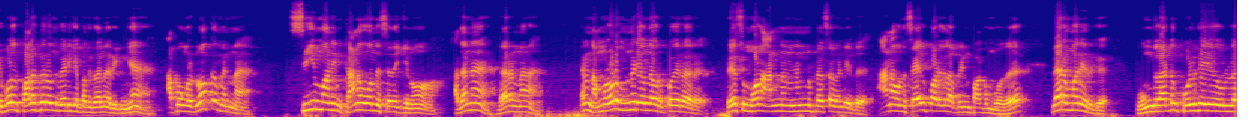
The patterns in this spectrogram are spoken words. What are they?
இப்போலாம் பல பேர் வந்து வேடிக்கை பார்த்துட்டு தானே இருக்கீங்க. அப்போ உங்களோட நோக்கம் என்ன? சீமானின் கனவு வந்து சிதைக்கணும். அதானே? வேற என்ன? ஏன்னா நம்மளோட முன்னாடி வந்து அவர் போயிடுறாரு. பேசும்போது அண்ணன் அண்ணன்னு பேச வேண்டியது. ஆனால் வந்து செயல்பாடுகள் அப்படின்னு பார்க்கும்போது வேற மாதிரி இருக்குது உங்களாட்டும் கொள்கை உள்ள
